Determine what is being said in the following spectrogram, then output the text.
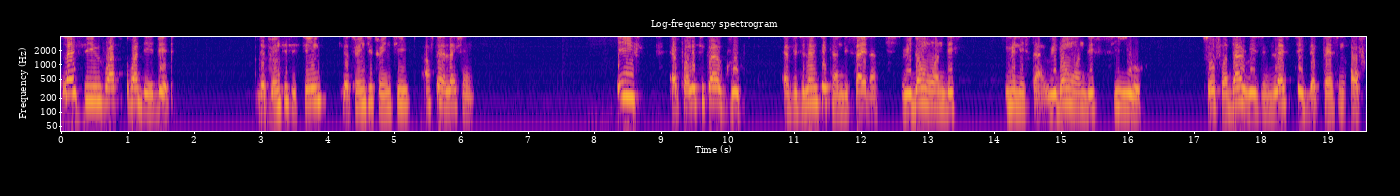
let's see what what they did. The ah. 2016 the 2020 after elections. If a political group a vigilante can decide that we don't want this minister we don't want this ceo so for that reason let's take the person off.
